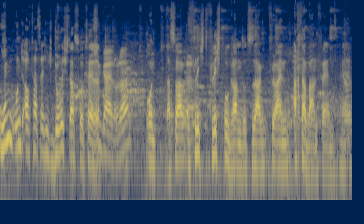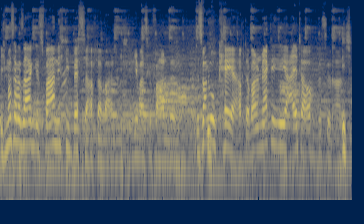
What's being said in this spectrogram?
um und auch tatsächlich durch das Hotel. Schon geil, oder? Und das war ein Pflicht, Pflichtprogramm sozusagen für einen Achterbahn-Fan. Ja. Ich muss aber sagen, es war nicht die beste Achterbahn, die ich jemals gefahren bin. Es war eine okaye Achterbahn. Man merkte ihr Alter auch ein bisschen an. Ich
